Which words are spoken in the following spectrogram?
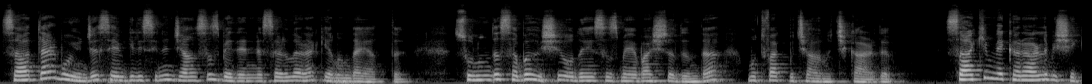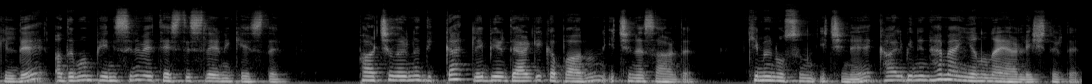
Saatler boyunca sevgilisinin cansız bedenine sarılarak yanında yattı. Sonunda sabah ışığı odaya sızmaya başladığında mutfak bıçağını çıkardı. Sakin ve kararlı bir şekilde adamın penisini ve testislerini kesti. Parçalarını dikkatle bir dergi kapağının içine sardı. Kimenosunun içine, kalbinin hemen yanına yerleştirdi.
